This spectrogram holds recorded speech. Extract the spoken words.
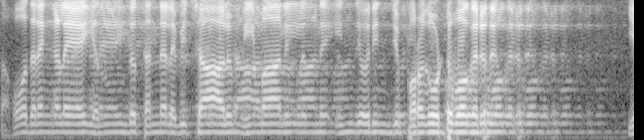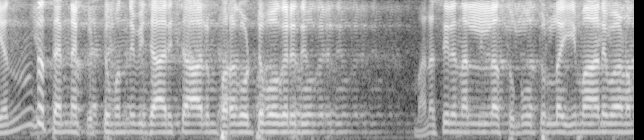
സഹോദരങ്ങളെ എന്ത് തന്നെ ലഭിച്ചാലും ഈമാനിൽ നിന്ന് ഇഞ്ചൊരിഞ്ച് പുറകോട്ട് പോകരുത്. എന്ത് തന്നെ കിട്ടുമെന്ന് വിചാരിച്ചാലും പുറകോട്ട് പോകരുത്. മനസ്സിൽ നല്ല സുബൂത്തുള്ള ഈമാന് വേണം.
